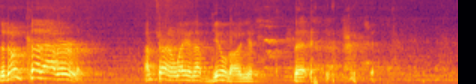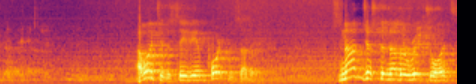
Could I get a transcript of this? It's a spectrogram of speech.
So don't cut out early. I'm trying to lay enough guilt on you that I want you to see the importance of it. It's not just another ritual. It's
